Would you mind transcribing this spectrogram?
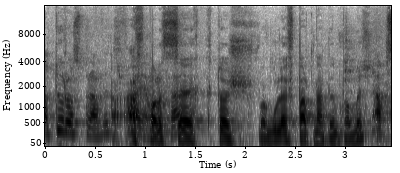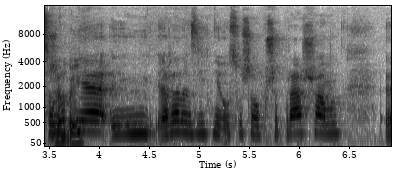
A tu rozprawy trwają, A w Polsce Tak? ktoś w ogóle wpadł na ten pomysł? Żeby... Absolutnie n- żaden z nich nie usłyszał przepraszam. Yy,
